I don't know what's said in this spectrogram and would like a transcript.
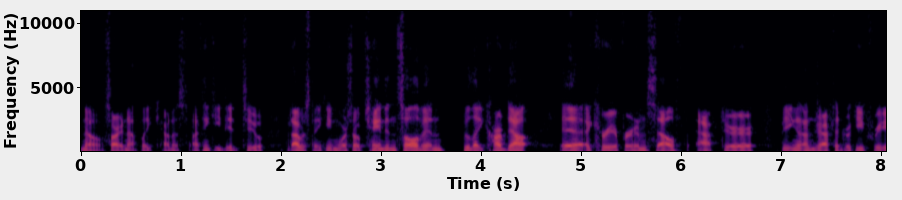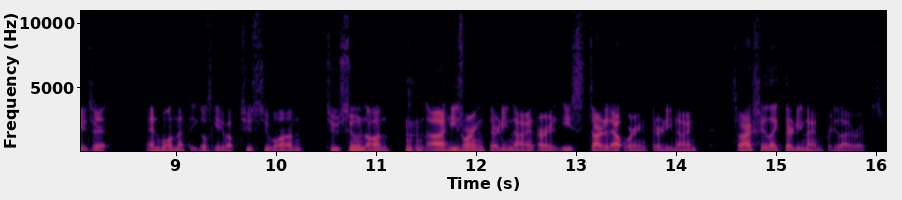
No, sorry, not Blake Countess. I think he did too, but I was thinking more so of Chandon Sullivan, who like carved out a, a career for himself after being an undrafted rookie free agent and one that the Eagles gave up too soon on. Too soon on. uh, he's wearing 39, or he started out wearing 39. So I actually like 39 for Eli Ricks.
